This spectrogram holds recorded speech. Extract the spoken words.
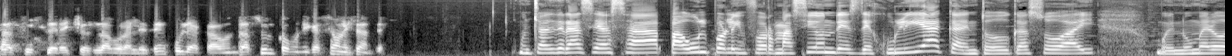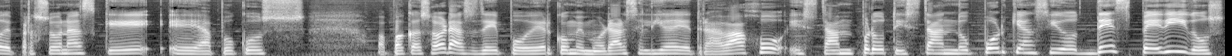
a sus derechos laborales. En Juliaca, Onda Azul, comunicación al instante. Muchas gracias a Paul por la información desde Juliaca. En todo caso, hay buen número de personas que eh, a pocos a pocas horas de poder conmemorarse el Día de Trabajo están protestando porque han sido despedidos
